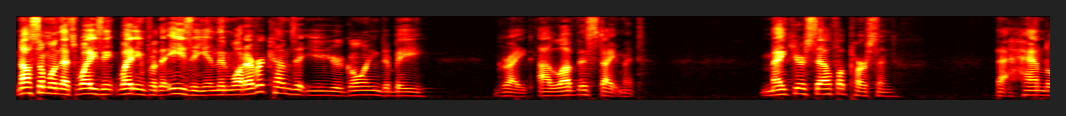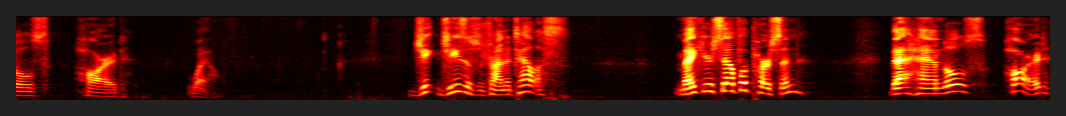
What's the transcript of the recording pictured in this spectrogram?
not someone that's waiting, for the easy, and then whatever comes at you, you're going to be great. I love this statement. Make yourself a person that handles hard well. Je- Jesus was trying to tell us make yourself a person that handles hard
